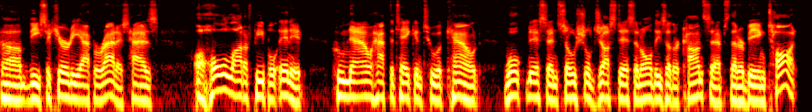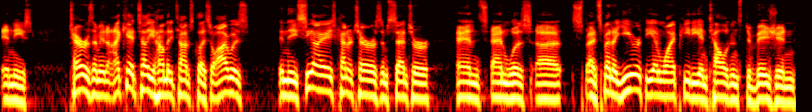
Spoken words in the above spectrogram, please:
Um, the security apparatus has a whole lot of people in it who now have to take into account wokeness and social justice and all these other concepts that are being taught in these terrorism. I mean, I can't tell you how many times, Clay. So I was in the CIA's counterterrorism center and and was uh sp- and spent a year at the NYPD intelligence division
